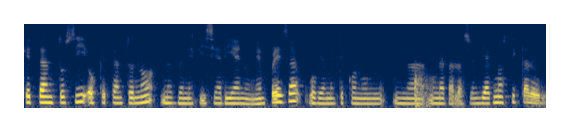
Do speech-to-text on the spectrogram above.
qué tanto sí o qué tanto no nos beneficiaría en una empresa, obviamente con una, una evaluación diagnóstica de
